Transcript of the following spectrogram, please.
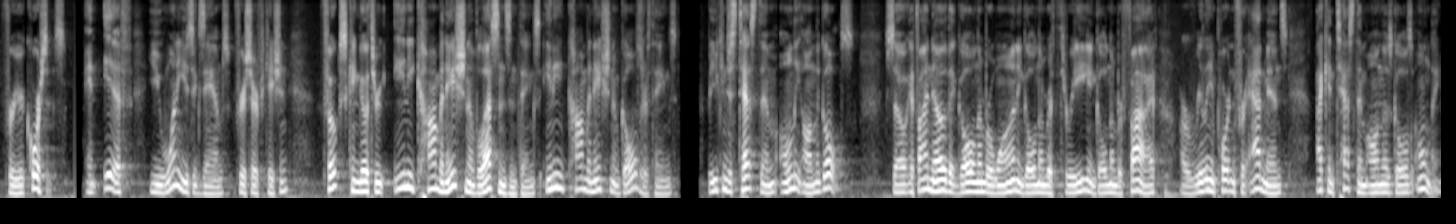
for your courses. And if you want to use exams for your certification, folks can go through any combination of lessons and things, any combination of goals or things, but you can just test them only on the goals. So if I know that goal number one and goal number three and goal number five are really important for admins, I can test them on those goals only.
